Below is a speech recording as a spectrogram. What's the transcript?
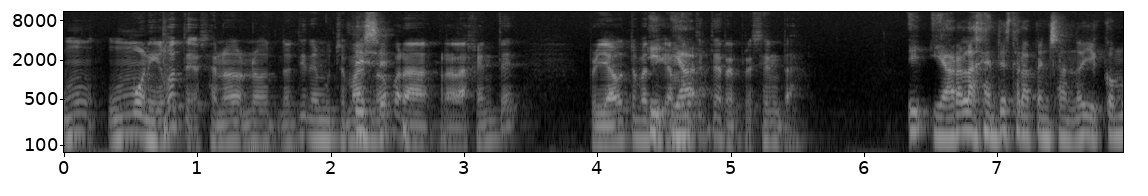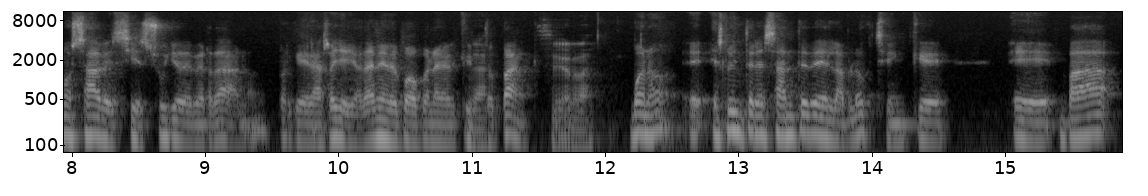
un, monigote, o sea, no, no, no tiene mucho más ¿no? Para, para, la gente, pero ya automáticamente te representa. Y, y, ahora la gente estará pensando, oye, ¿cómo sabes si es suyo de verdad? ¿no? Porque dirás, oye, yo también me puedo poner el CryptoPunk. Sí, verdad. Bueno, eh, es lo interesante de la blockchain, que eh, va,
